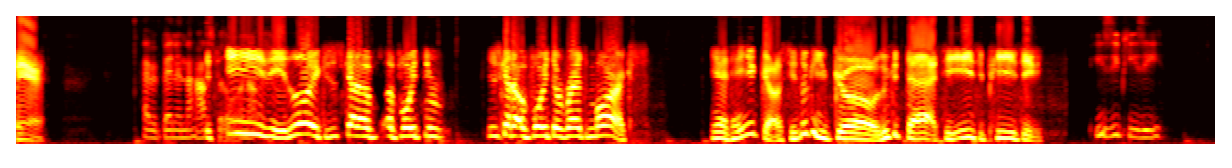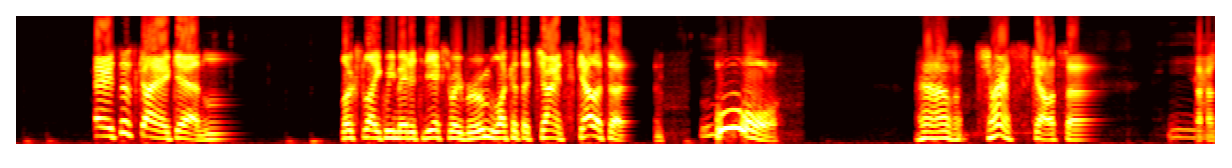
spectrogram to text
Yeah. Haven't been in the It's hospital. enough. easy. Look, you just gotta avoid the, you just gotta avoid the red marks. Yeah, there you go. See, look at you go. Look at that. See, easy peasy. Easy peasy. Hey, it's this guy again. Looks like we made it to the X-ray room. Look at the giant skeleton. Ooh, Ooh. That was a giant skeleton. nice. All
